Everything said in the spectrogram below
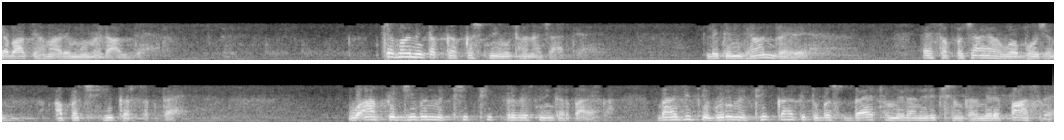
चबा के हमारे मुँह में डाल दे। चबाने तक का कष्ट नहीं उठाना चाहते लेकिन ध्यान रहे, ऐसा पचाया हुआ भोजन अपच ही कर सकता है। वो आपके जीवन में ठीक ठीक प्रवेश नहीं कर पाएगा। बाजीत के गुरु ने ठीक कहा कि तू बस बैठ और मेरा निरीक्षण कर, मेरे पास रहे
